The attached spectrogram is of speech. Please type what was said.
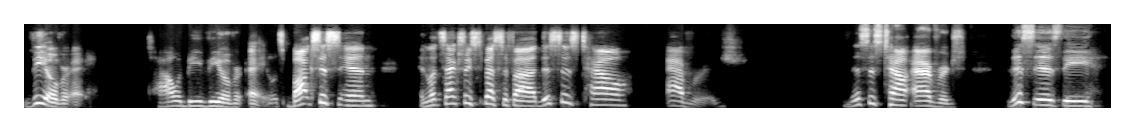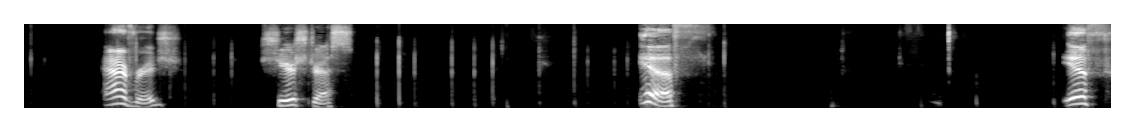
v over a. Tau would be v over a. Let's box this in, and let's actually specify this is tau average. This is tau average. This is the average shear stress if if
